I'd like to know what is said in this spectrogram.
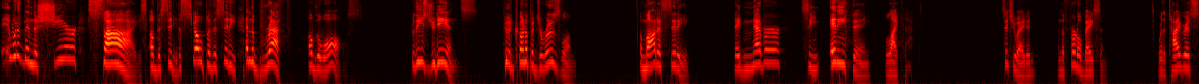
it would have been the sheer size of the city, the scope of the city, and the breadth of the walls. For these Judeans who had grown up in Jerusalem, a modest city, they'd never seen anything like that. Situated in the fertile basin where the Tigris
